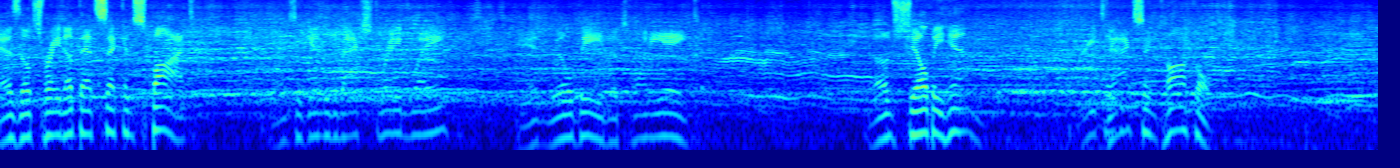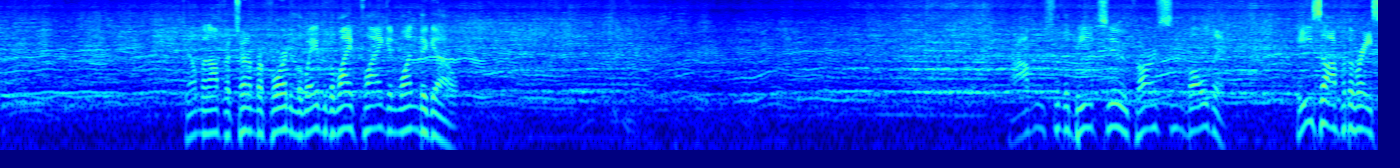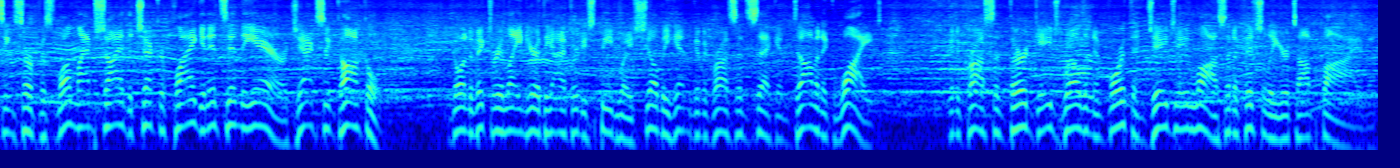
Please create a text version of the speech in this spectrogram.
As they'll trade up that second spot. Once again to the back straightway. It will be the 28 of Shelby Hinton. Jackson Conkle. Coming off of turn number four to the wave of the white flag and one to go. Problems for the B2, Carson Bolden. He's off of the racing surface. One lap shy of the checker flag, and it's in the air. Jackson Conkle going to victory lane here at the I-30 Speedway. Shelby Hinton going to cross in second. Dominic White going to cross in third. Gage Weldon in fourth, and J.J. Lawson officially your top five.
